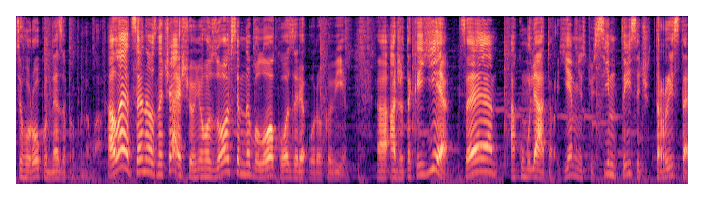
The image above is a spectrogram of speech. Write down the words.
цього року не запропонував. Але це не означає, що у нього зовсім не було козиря у рокові. Адже таки є. Це акумулятор ємністю 7300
